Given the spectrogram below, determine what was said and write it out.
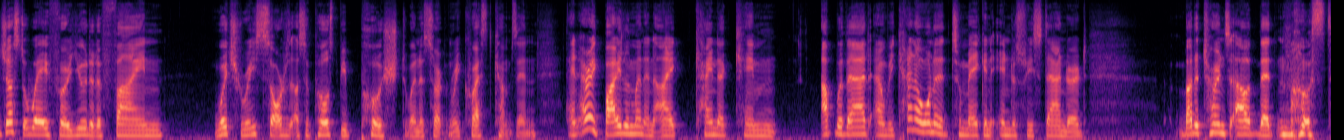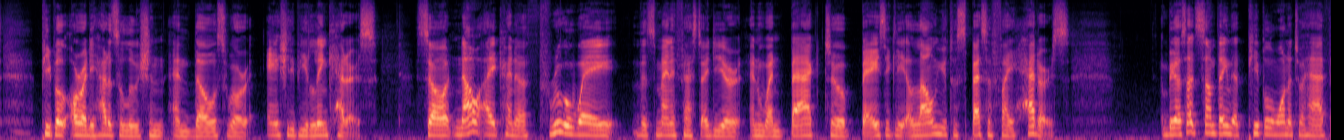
just a way for you to define which resources are supposed to be pushed when a certain request comes in. And Eric Bidelman and I kind of came up with that, and we kind of wanted to make an industry standard. But it turns out that most people already had a solution, and those were HTTP link headers. So now I kind of threw away this manifest idea and went back to basically allowing you to specify headers. Because that's something that people wanted to have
